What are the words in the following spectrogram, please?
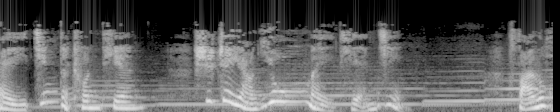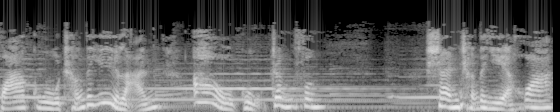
北京的春天是这样优美恬静，繁华古城的玉兰傲骨争锋，山城的野花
